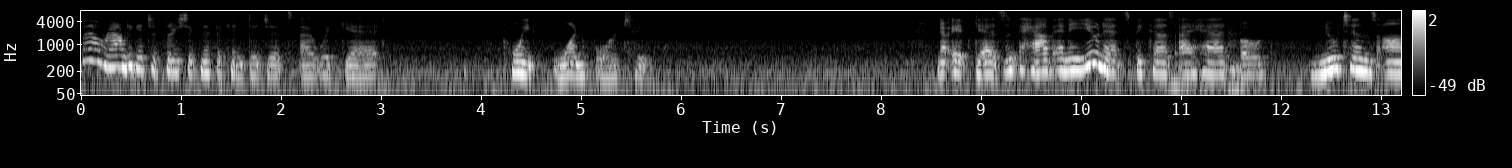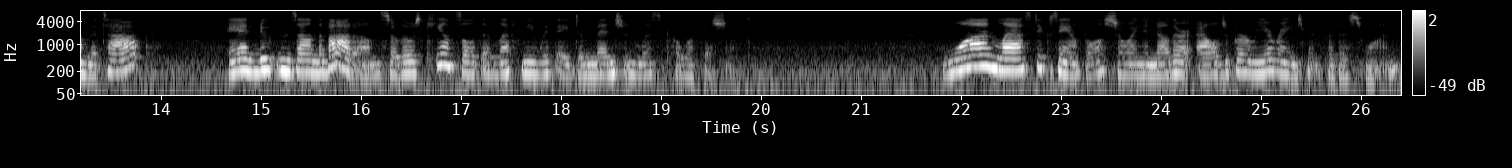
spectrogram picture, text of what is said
well, rounding it to three significant digits, I would get 0.142. Now it doesn't have any units because I had both newtons on the top and newtons on the bottom, so those canceled and left me with a dimensionless coefficient. One last example showing another algebra rearrangement for this one.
